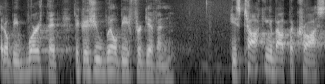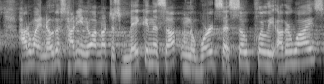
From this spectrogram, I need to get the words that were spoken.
it'll be worth it, because you will be forgiven. He's talking about the cross. How do I know this? How do you know I'm not just making this up when the word says so clearly otherwise?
